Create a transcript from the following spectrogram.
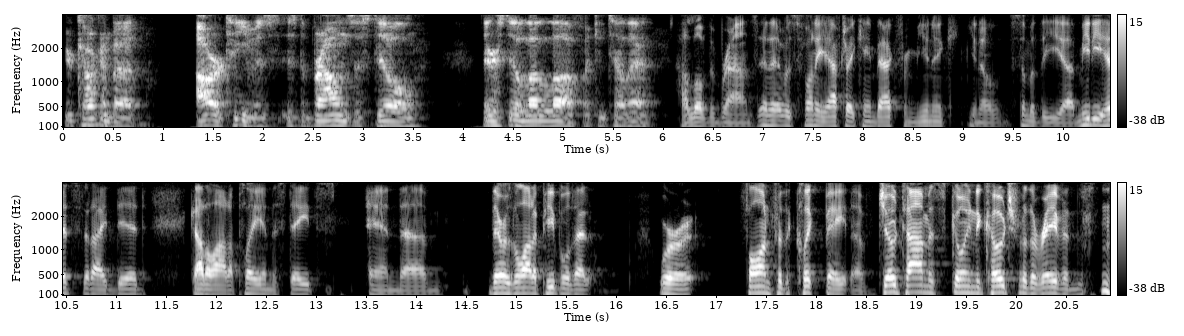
You're talking about our team is is the Browns is still there's still a lot of love. I can tell that. I love the Browns, and it was funny after I came back from Munich. You know, some of the uh, media hits that I did got a lot of play in the states, and um, there was a lot of people that were falling for the clickbait of Joe Thomas going to coach for the Ravens. They're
